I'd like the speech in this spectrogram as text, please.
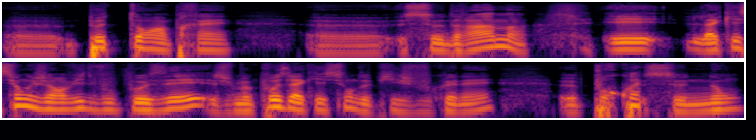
peu de temps après euh, ce drame. Et la question que j'ai envie de vous poser, je me pose la question depuis que je vous connais, euh, pourquoi ce nom,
